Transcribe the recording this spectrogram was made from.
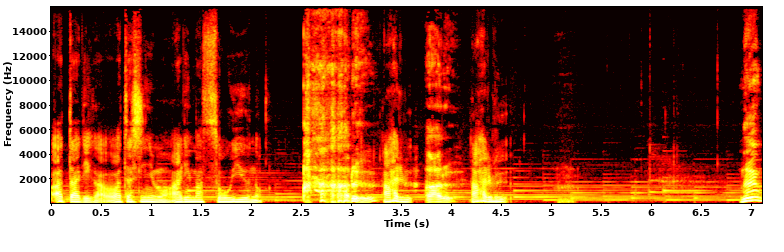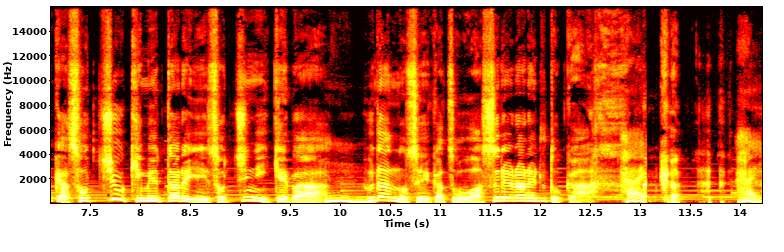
当たりが私にもありますそういうの。ある？ある。ある。ある。なんかそっちを決めたりそっちに行けば、うん、普段の生活を忘れられるとか、はい、なんか、はい、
